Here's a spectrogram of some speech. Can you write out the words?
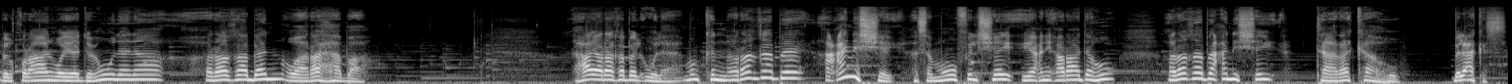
بالقرآن ويدعوننا رغبا ورهبا. هاي الرغبة الأولى. ممكن رغب عن الشيء سموه في الشيء يعني أراده رغب عن الشيء تركه بالعكس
